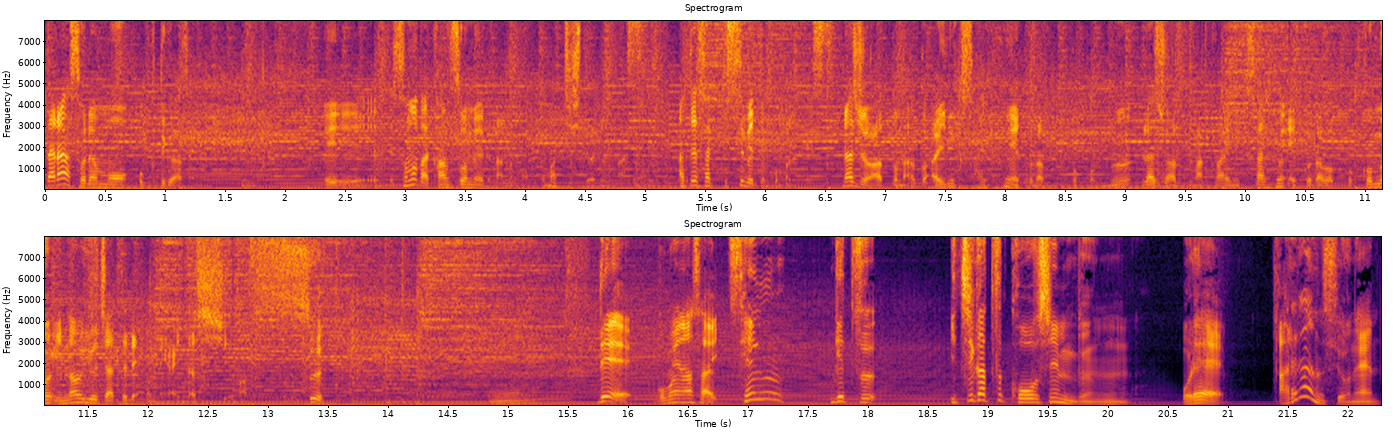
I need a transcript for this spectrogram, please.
たらそれも送ってください。えー、その他感想メールなどもお待ちしております。宛先すべて小文字です。ラジオアットマークアイミックスハイフンエコダットコム。ラジオアットマークアイミクスハイフンエコダットコム。井上裕二宛てでお願いいたします。うんでごめんなさい。先月1月更新分俺あれなんですよね。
